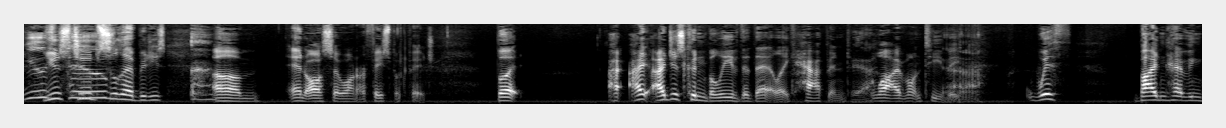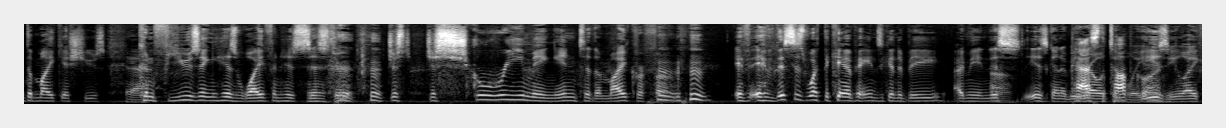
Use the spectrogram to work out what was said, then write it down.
YouTube. celebrities, um, and also on our Facebook page. But I, I, I just couldn't believe that that like happened Yeah. live on TV with Biden having the mic issues, Yeah. confusing his wife and his sister, just just screaming into the microphone. if if this is what the campaign's going to be, I mean, this oh. is going to be Oh. Pass relatively easy. Like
